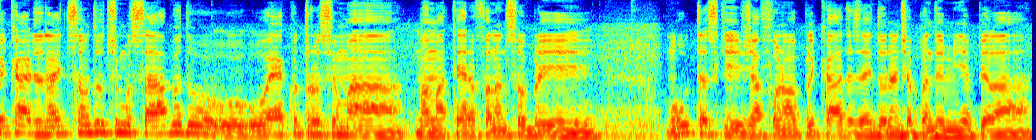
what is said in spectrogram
Ricardo, na edição do último sábado, o, o Eco trouxe uma, uma matéria falando sobre multas que já foram aplicadas aí durante a pandemia pela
